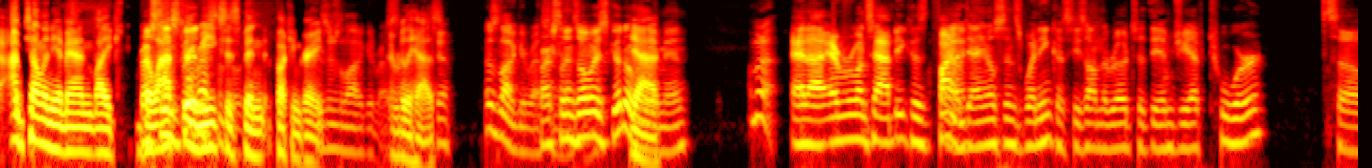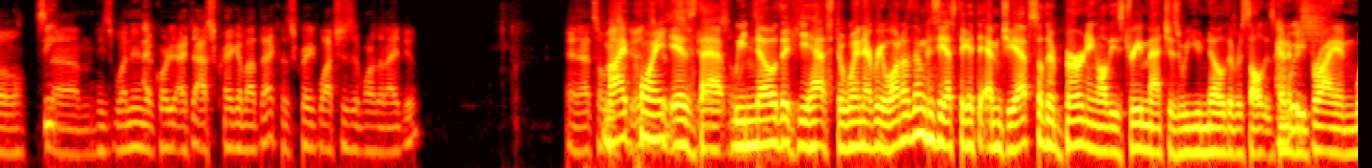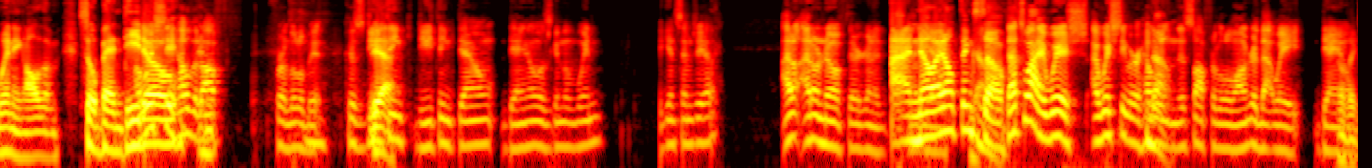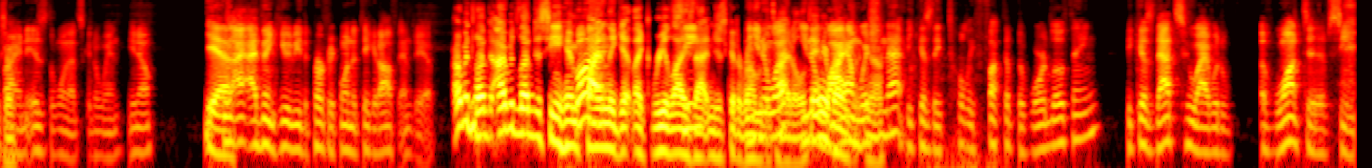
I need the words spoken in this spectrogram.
I'm telling you, man. Like the last three weeks, it's been fucking great. there's a lot of good wrestling. It really has. Yeah. There's a lot of good wrestling. Wrestling's always good over Yeah. there, man. I'm gonna And uh, everyone's happy because Finally. uh, Danielson's winning because he's on the road to the MJF tour. So See, um, he's winning. I- According, I asked Craig about that because Craig watches it more than I do. And that's always My good. Point good to see is that we know that he has to win every one of them because he has to get to MJF. So they're burning all these dream matches where you know the result is going to be Brian winning all of them. So Bandito, I Bandito. wish they held it and- off for a little bit. Because do you Yeah. think do you think down Daniel is gonna win against MJF? I don't I don't know if they're gonna. I uh, know. yeah. I don't think No. so. That's why I wish I wish they were No. holding this off for a little longer. That way, Daniel think so. Is the one that's gonna win. You know, 'Cause Yeah. I, I think he would be the perfect one to take it off MJF. I would love. I would love to see him But- finally get like realize See, that and just get a But run you know with the what? title. You know Daniel why Bryan's, I'm wishing know. that because they totally fucked up the Wardlow thing. Because that's who I would have want to have seen.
